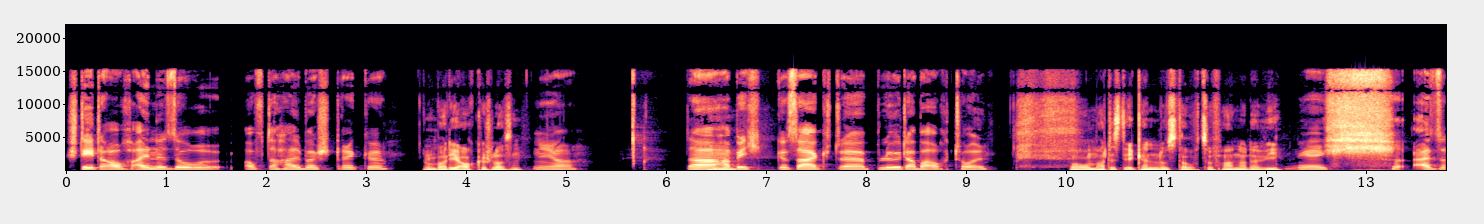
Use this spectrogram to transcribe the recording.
Steht auch eine so auf der halber Strecke. Und war die auch geschlossen? Ja. Da Hm. habe ich gesagt, äh, blöd, aber auch toll. Warum hattest ihr keine Lust, da hochzufahren oder wie? Ich, also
